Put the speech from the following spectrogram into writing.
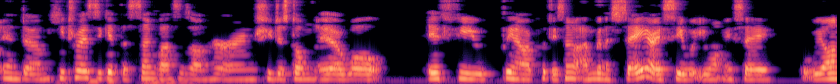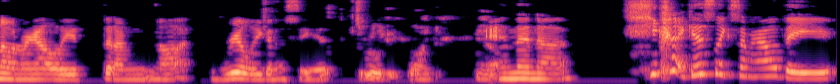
And um, he tries to get the sunglasses on her, and she just told him, yeah, well, if you, you know, I put these on, I'm going to say I see what you want me to say. But we all know in reality that I'm not really going to see it. It's a really good point. Yeah. And then, uh, he, I guess, like, somehow they,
